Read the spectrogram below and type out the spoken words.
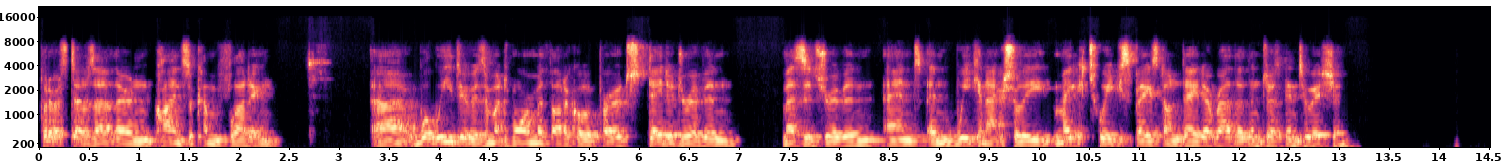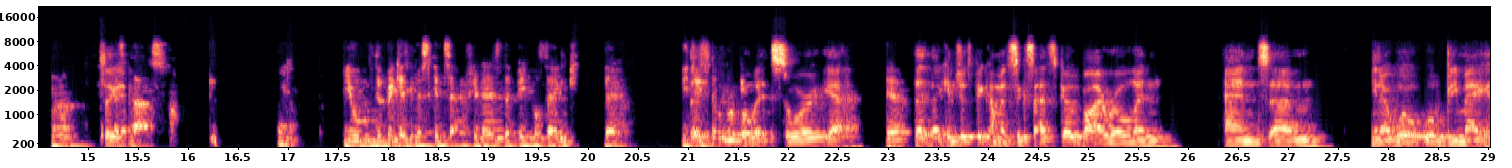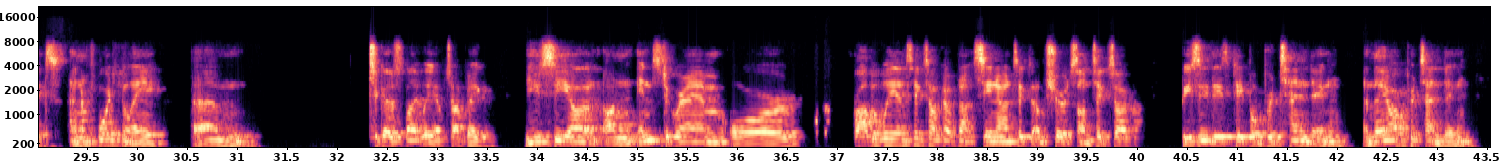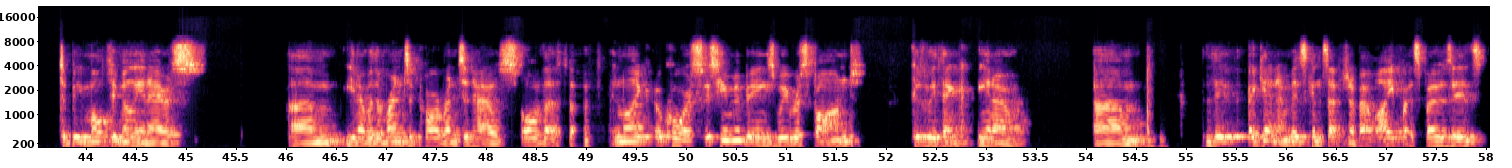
put ourselves out there and clients will come flooding. Uh, what we do is a much more methodical approach, data driven, message driven, and and we can actually make tweaks based on data rather than just intuition. So yeah. that's your the biggest misconception is that people think that you do silver bullets or yeah yeah that, that can just become a success go viral and and um, you know will will be made and unfortunately um, to go slightly off topic you see on on instagram or probably on tiktok i've not seen it on tiktok i'm sure it's on tiktok but you see these people pretending and they are pretending to be multimillionaires um, you know, with a rented car, rented house, all of that stuff. And like, of course, as human beings, we respond because we think, you know, um, the again, a misconception about life, I suppose, is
